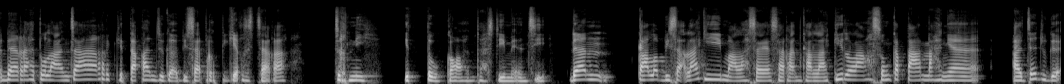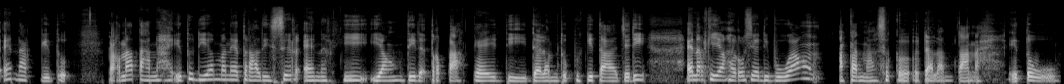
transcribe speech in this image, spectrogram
darah itu lancar kita kan juga bisa berpikir secara jernih. Itu kontas dimensi. Dan kalau bisa lagi malah saya sarankan lagi langsung ke tanahnya aja juga enak gitu. Karena tanah itu dia menetralisir energi yang tidak terpakai di dalam tubuh kita. Jadi energi yang harusnya dibuang akan masuk ke dalam tanah itu.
